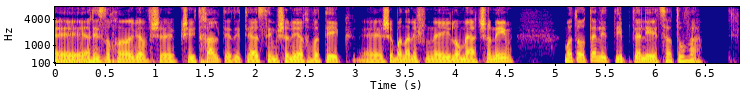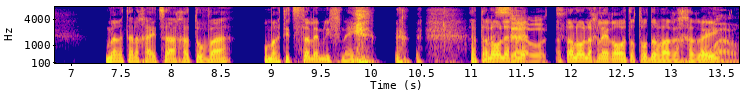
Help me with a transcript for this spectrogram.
אה, אני זוכר אגב שכשהתחלתי אז התייעצתי עם שליח ותיק אה, שבנה לפני לא מעט שנים, אמרתי לו תן לי טיפ, תן לי עצה טובה. הוא אומר, אתן לך עצה אחת טובה, הוא אומר תצטלם לפני. אתה לא הולך. אתה לא הולך להיראות אותו דבר אחרי. וואו.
